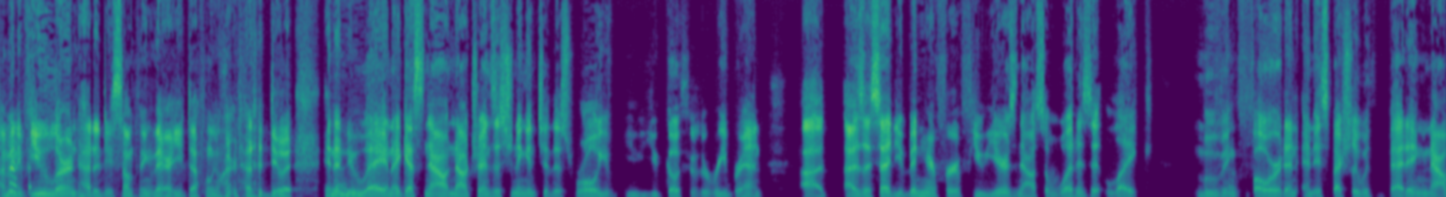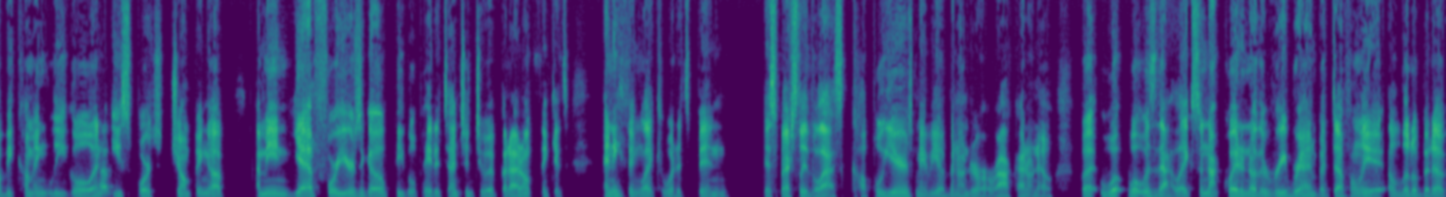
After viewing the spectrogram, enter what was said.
i mean if you learned how to do something there you definitely learned how to do it in a new way and i guess now now transitioning into this role you you, you go through the rebrand uh, as i said you've been here for a few years now so what is it like moving forward and, and especially with betting now becoming legal and esports jumping up i mean yeah four years ago people paid attention to it but i don't think it's anything like what it's been especially the last couple years. Maybe I've been under a rock. I don't know. But what what was that like? So not quite another rebrand, but definitely a little bit of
